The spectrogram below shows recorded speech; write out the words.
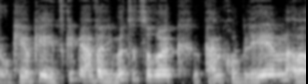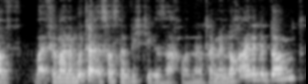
okay, okay, jetzt gib mir einfach die Mütze zurück, kein Problem, aber für meine Mutter ist das eine wichtige Sache. Und dann hat er mir noch eine gedonkt.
